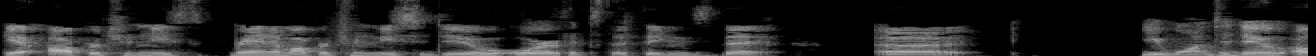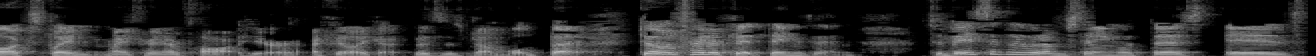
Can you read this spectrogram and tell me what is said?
get opportunities, random opportunities to do, or if it's the things that, uh, you want to do. I'll explain my train of thought here. I feel like this is jumbled, but don't try to fit things in. So basically what I'm saying with this is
